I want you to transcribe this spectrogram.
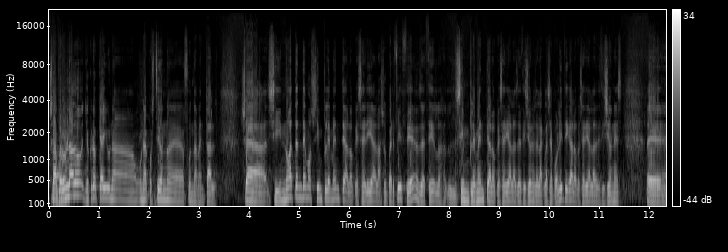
O sea, por un lado, yo creo que hay una, una cuestión eh, fundamental. O sea, si no atendemos simplemente a lo que sería la superficie, es decir, simplemente a lo que serían las decisiones de la clase política, lo que serían las decisiones, eh,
